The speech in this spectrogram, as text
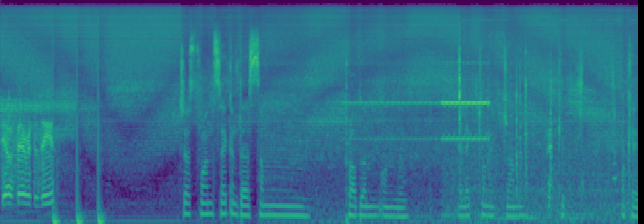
Do you have a favorite disease? Just one second, there's some problem on the electronic drum kit. Okay.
